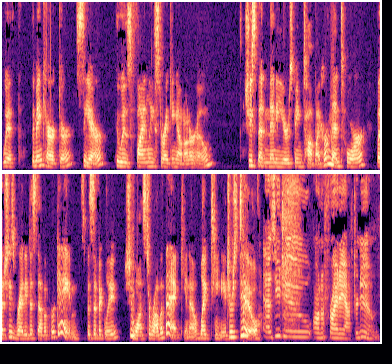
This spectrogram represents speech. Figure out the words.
with the main character, Ciere, who is finally striking out on her own. She spent many years being taught by her mentor, but she's ready to step up her game. Specifically, she wants to rob a bank, you know, like teenagers do. As you do on a Friday afternoon.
